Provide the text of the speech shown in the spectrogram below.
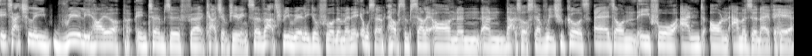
it's actually really high up in terms of uh, catch up viewing. So that's been really good for them. And it also helps them sell it on and, and that sort of stuff, which of course airs on E4 and on Amazon over here.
